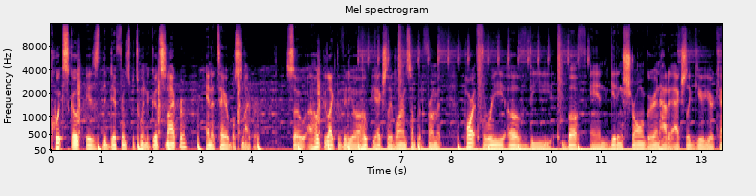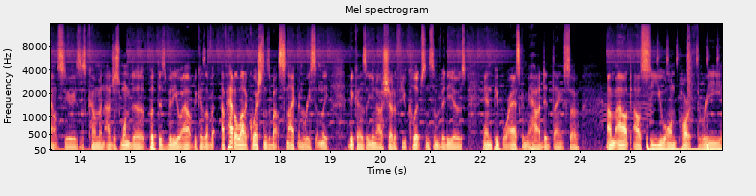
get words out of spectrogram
quick scope is the difference between a good sniper and a terrible sniper. So I hope you liked the video. I hope you actually learned something from it. Part three of the buff and getting stronger and how to actually gear your account series is coming. I just wanted to put this video out because I've, I've had a lot of questions about sniping recently because, you know, I showed a few clips and some videos and people were asking me how I did things. So I'm out. I'll see you on part three.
